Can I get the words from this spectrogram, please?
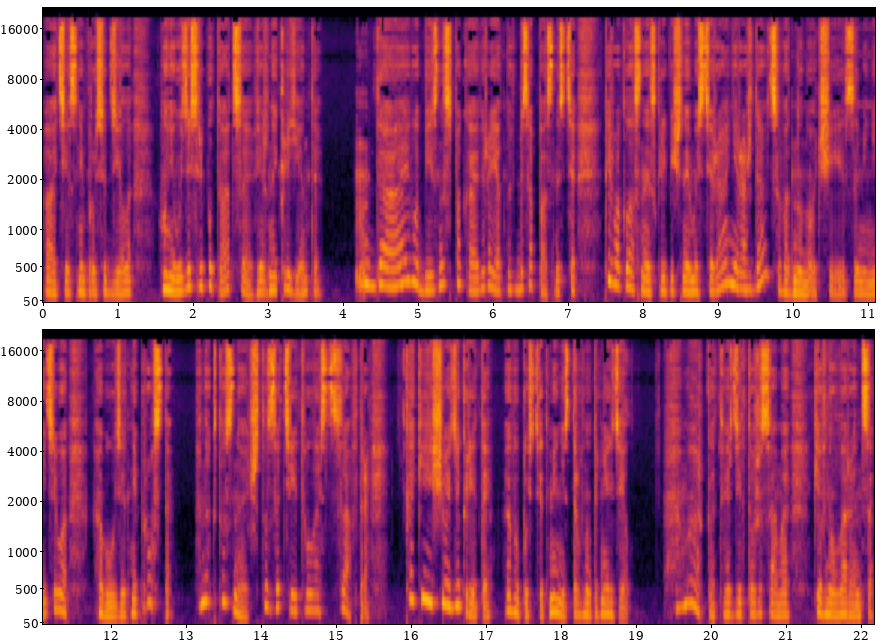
а отец не бросит дело. У него здесь репутация, верные клиенты. Да, его бизнес пока, вероятно, в безопасности. Первоклассные скрипичные мастера не рождаются в одну ночь, и заменить его будет непросто. Но кто знает, что затеет власть завтра. Какие еще декреты выпустит министр внутренних дел? «Марко твердит то же самое», — кивнул Лоренцо.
